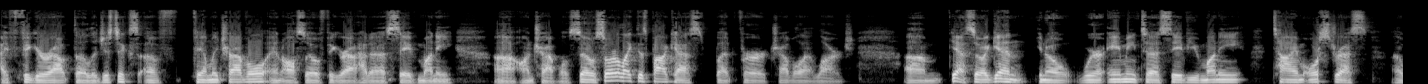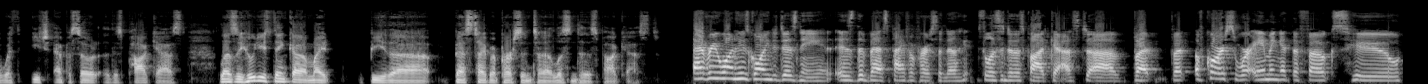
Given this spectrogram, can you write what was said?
I figure out the logistics of family travel and also figure out how to save money uh, on travel. So sort of like this podcast, but for travel at large. Um, yeah. So again, you know, we're aiming to save you money, time, or stress uh, with each episode of this podcast. Leslie, who do you think uh, might be the best type of person to listen to this podcast? Everyone who's going to Disney is the best type of person to, to listen to this podcast. Uh, but, but of course, we're aiming at the folks who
